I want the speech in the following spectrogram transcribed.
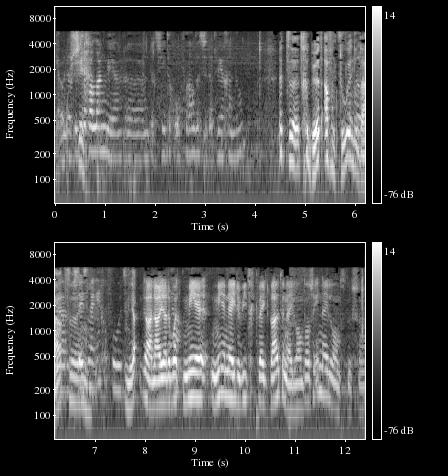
Ja, maar op dat is toch al lang weer. dat zie je toch overal dat ze dat weer gaan doen. Het, eh, het gebeurt af en toe inderdaad. Er eh, steeds meer ingevoerd. ja, Ja, nou ja, er Ja. wordt meer, meer nederwiet gekweekt buiten Nederland dan in Nederland. Dus eh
